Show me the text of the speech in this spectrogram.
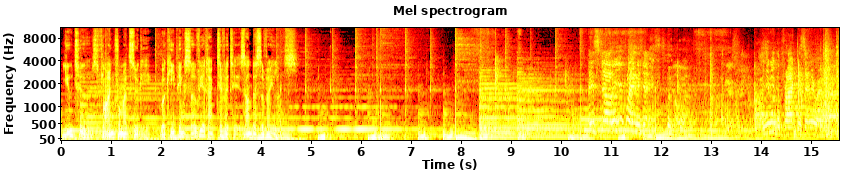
U-2s flying from Atsugi were keeping Soviet activities under surveillance. Practice anyway, man.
